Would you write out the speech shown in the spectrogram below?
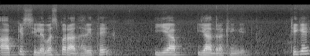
आपके सिलेबस पर आधारित है, ये आप याद रखेंगे। ठीक है?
